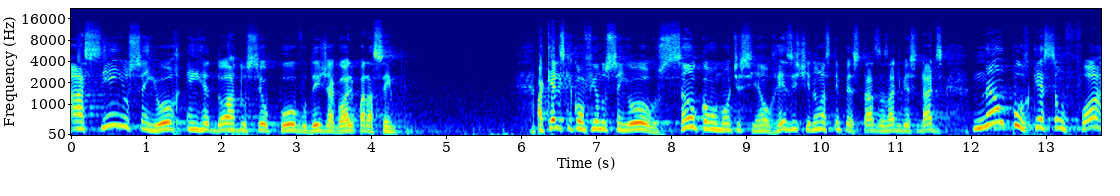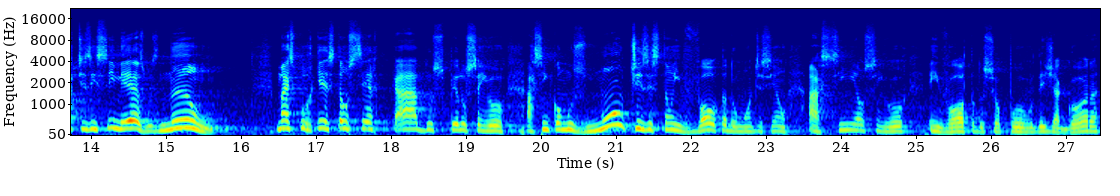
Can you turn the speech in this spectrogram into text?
assim o Senhor em redor do seu povo, desde agora e para sempre. Aqueles que confiam no Senhor são como o Monte Sião, resistirão às tempestades, às adversidades, não porque são fortes em si mesmos, não, mas porque estão cercados pelo Senhor, assim como os montes estão em volta do Monte Sião, assim é o Senhor em volta do seu povo, desde agora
